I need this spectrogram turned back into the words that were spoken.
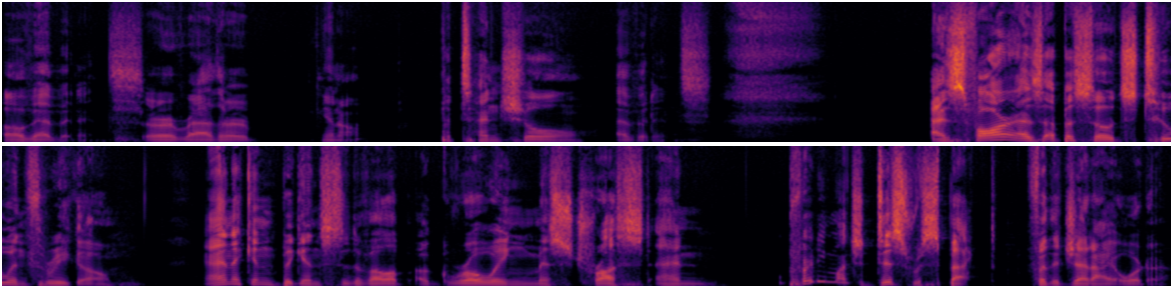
of evidence, or rather, you know, potential evidence. As far as episodes two and three go, Anakin begins to develop a growing mistrust and pretty much disrespect for the Jedi Order.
